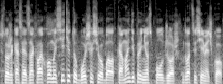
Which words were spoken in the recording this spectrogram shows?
Что же касается Оклахома Сити, то больше всего баллов команде принес Пол Джордж – 27 очков.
